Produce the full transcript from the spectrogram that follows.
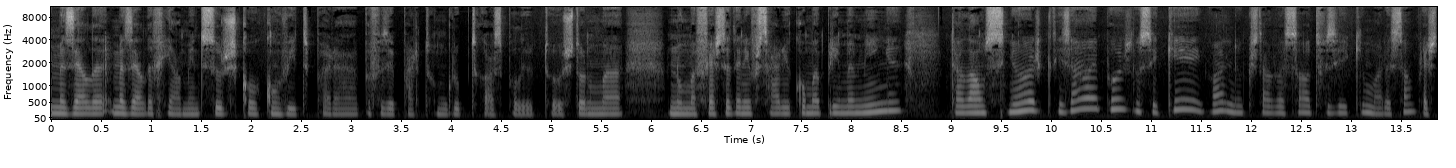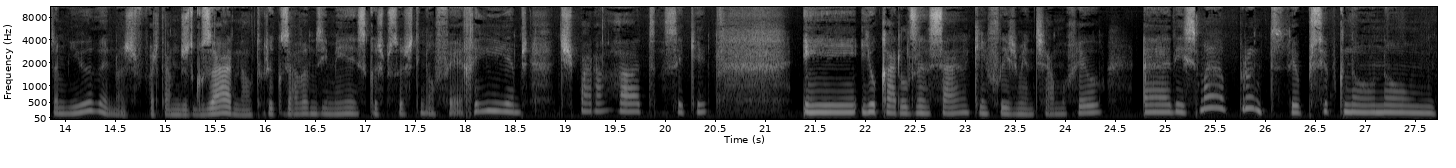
mas ela mas ela realmente surge com o convite para para fazer parte de um grupo de gospel. Eu tô, estou numa numa festa de aniversário com uma prima minha. Está lá um senhor que diz ai pois não sei quê. Olha gostava só de fazer aqui uma oração para esta miúda. E nós fartámos de gozar. Na altura gozávamos imenso que as pessoas tinham fé. Ríamos disparate não sei quê e, e o Carlos Ansan, que infelizmente já morreu, uh, disse: Mas pronto, eu percebo que não, não,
